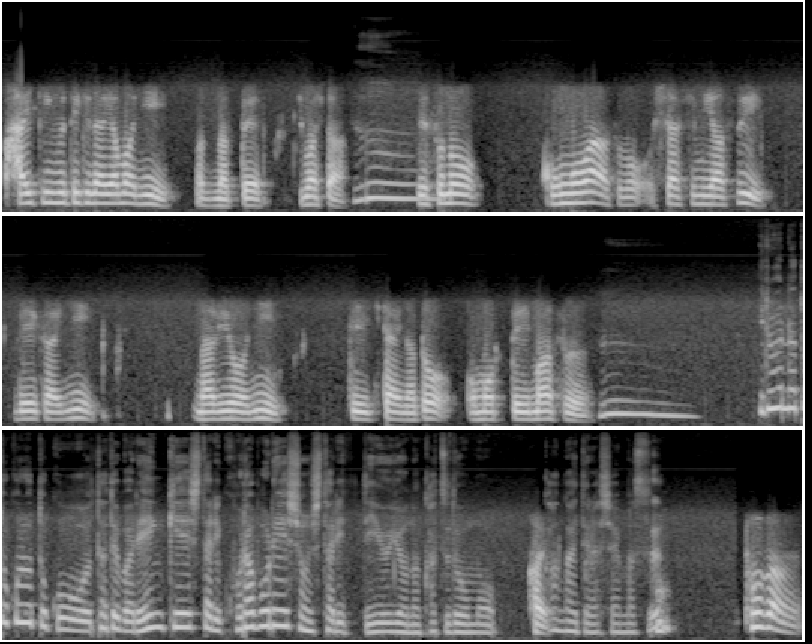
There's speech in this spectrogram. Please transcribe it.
ハイキング的な山にまずなってきました。でその今後はその親しみやすい霊界になるようにしていきたいなと思っています。いろんなところとこう例えば連携したりコラボレーションしたりっていうような活動も考えていらっしゃいます、はい、登山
